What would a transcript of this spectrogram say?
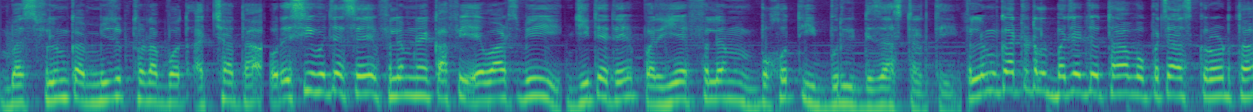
बस फ़िल्म का म्यूज़िक थोड़ा बहुत अच्छा था, और इसी वजह से फ़िल्म ने काफ़ी अवार्ड भी जीते थे, पर यह फ़िल्म बहुत ही बुरी डिजास्टर थी। फ़िल्म का टोटल बजट जो था वो पचास करोड़ था,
